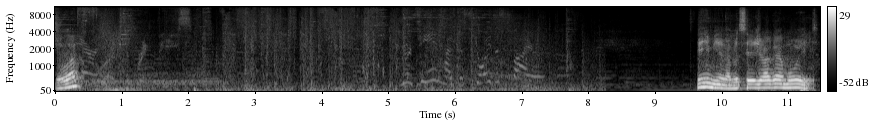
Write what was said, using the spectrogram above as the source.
Boa. Sim, mina, você joga muito.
